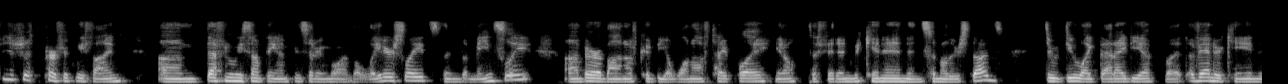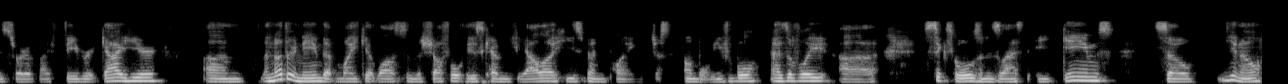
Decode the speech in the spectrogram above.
just perfectly fine. Um, definitely something I'm considering more on the later slates than the main slate. Uh, Barabanov could be a one-off type play, you know, to fit in MacKinnon and some other studs. Do do like that idea, but Evander Kane is sort of my favorite guy here. Um, another name that might get lost in the shuffle is Kevin Fiala. He's been playing just unbelievable as of late. Uh, six goals in his last eight games. So you know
